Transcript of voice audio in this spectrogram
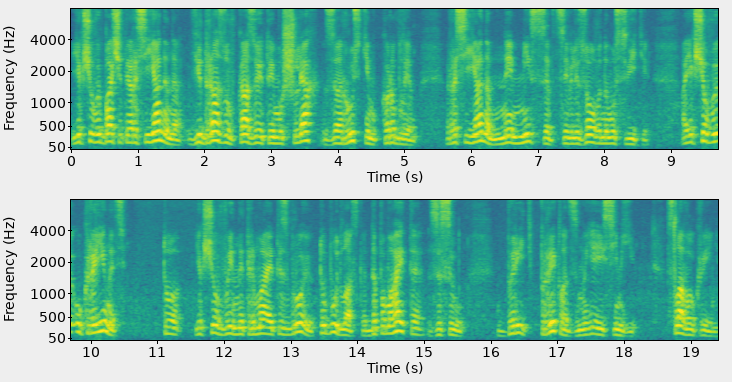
Якщо ви бачите росіянина, відразу вказуєте йому шлях за руським кораблем. Росіянам не місце в цивілізованому світі. А якщо ви українець, то якщо ви не тримаєте зброю, то будь ласка, допомагайте ЗСУ. Беріть приклад з моєї сім'ї. Слава Україні!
